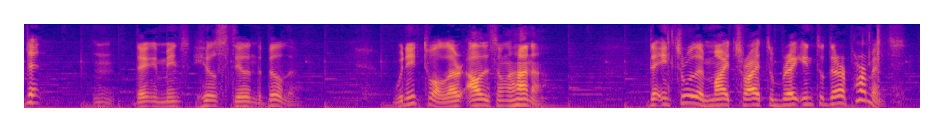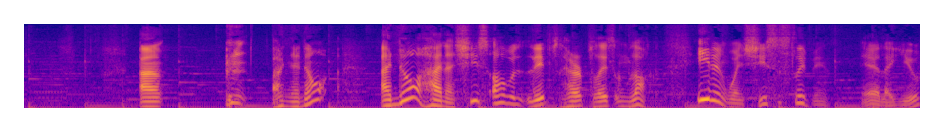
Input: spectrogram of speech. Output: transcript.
Then, mm, then it means he's still in the building. We need to alert Allison and Hannah. The intruder might try to break into their apartments. Um, I know, I know Hannah. She's always leaves her place unlocked, even when she's sleeping. Yeah, like you.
